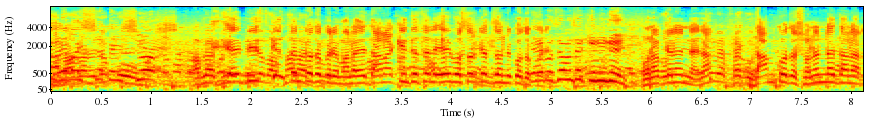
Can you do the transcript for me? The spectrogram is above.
সাড়ে বাইশশো এই বীজ কিনছেন কত করে? মানে এই দানা কিনতেছেন এই জন্য কত এই করে? কিনি নেই। ওনার কেনেন নাই না? দাম কত? শোনেন নাই দানার।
